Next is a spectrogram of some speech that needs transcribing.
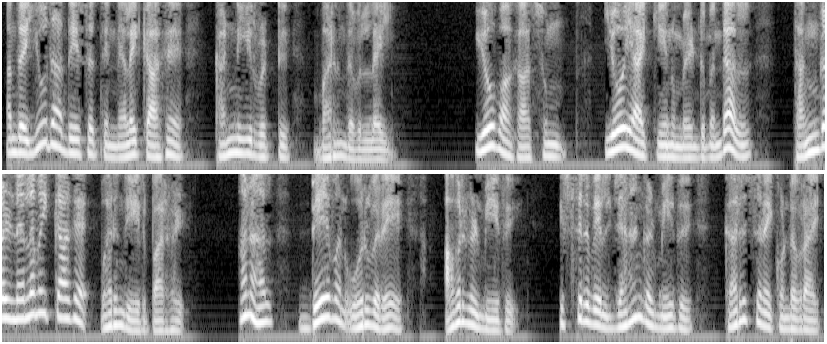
அந்த யூதா தேசத்தின் நிலைக்காக கண்ணீர் விட்டு வருந்தவில்லை. யோவாகாசும் யோயாக்கியனும் வேண்டுமென்றால் தங்கள் நிலைமைக்காக வருந்தியிருப்பார்கள். ஆனால் தேவன் ஒருவரே அவர்கள் மீது இஸ்ரவேல் ஜனங்கள் மீது கரிசனை கொண்டவராய்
